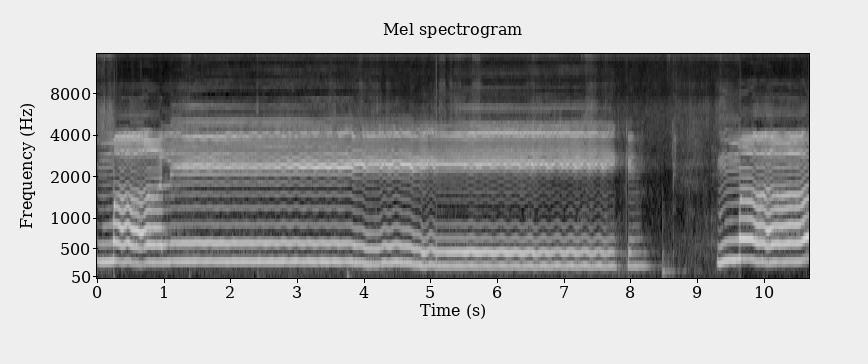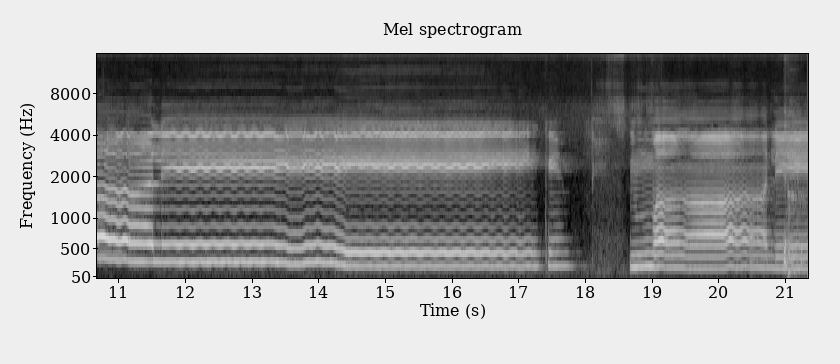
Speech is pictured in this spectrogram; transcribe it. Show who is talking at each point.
Speaker 1: মালিক মালিক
